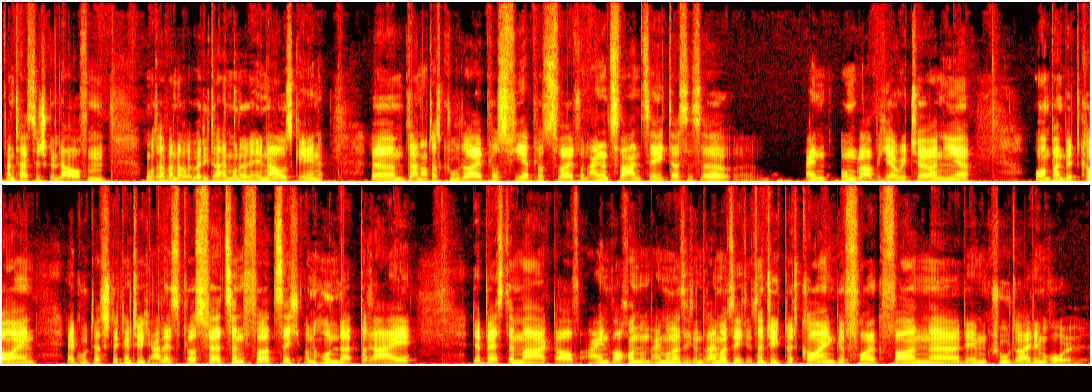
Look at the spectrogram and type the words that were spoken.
fantastisch gelaufen, muss einfach noch über die drei Monate hinausgehen. Ähm, dann noch das Crude Oil plus 4, plus 12 und 21, das ist äh, ein unglaublicher Return hier. Und beim Bitcoin, ja gut, das schlägt natürlich alles plus 14, 40 und 103. Der beste Markt auf ein Wochen- und ein Monatssicht und drei Monatssicht ist natürlich Bitcoin, gefolgt von äh, dem Crude Oil, dem Rohöl.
